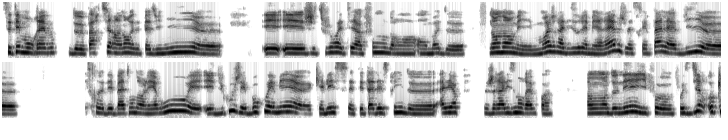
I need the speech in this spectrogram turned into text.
c'était mon rêve de partir un an aux États-Unis, euh, et, et j'ai toujours été à fond en mode euh, non non mais moi je réaliserai mes rêves, je laisserai pas la vie être des bâtons dans les roues, et, et du coup j'ai beaucoup aimé quel est cet état d'esprit de allez hop je réalise mon rêve quoi. À un moment donné, il faut, faut se dire, ok,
